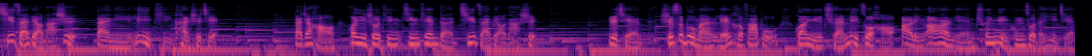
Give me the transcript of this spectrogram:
七仔表达式带你立体看世界。大家好，欢迎收听今天的七仔表达式。日前，十四部门联合发布关于全力做好二零二二年春运工作的意见。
